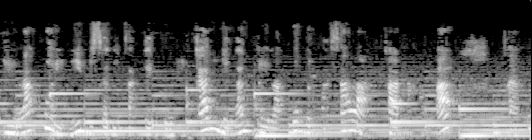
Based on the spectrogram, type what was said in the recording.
perilaku ini bisa dikategorikan dengan perilaku bermasalah. Karena apa? Karena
